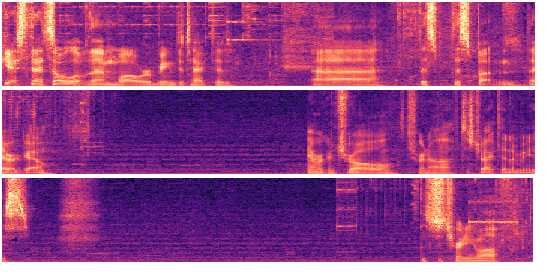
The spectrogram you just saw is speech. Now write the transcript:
Guess that's all of them while we're being detected. Uh, this this button. There we go. Camera control. Turn off. Distract enemies. Let's just turn you off.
